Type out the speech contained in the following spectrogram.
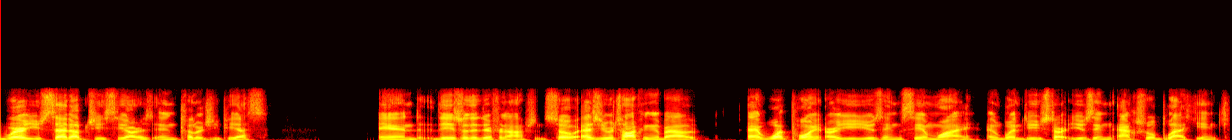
where you set up GCR is in Color GPS and these are the different options. So as you were talking about, at what point are you using CMY and when do you start using actual black ink?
